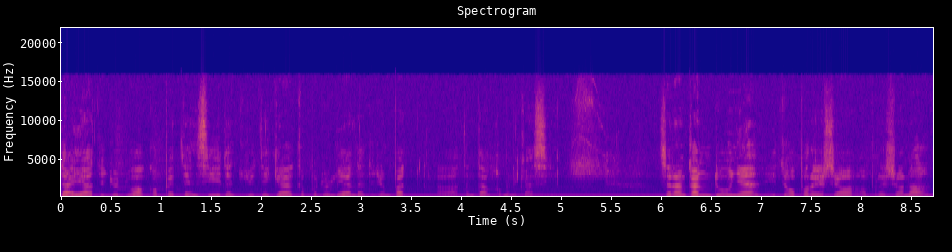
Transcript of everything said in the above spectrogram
daya. 72 kompetensi. Dan 73 kepedulian. Dan 74 uh, tentang komunikasi. Sedangkan dunya itu operasional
